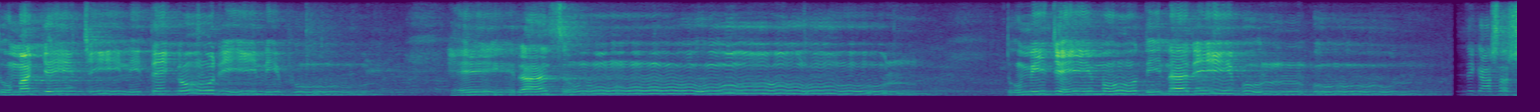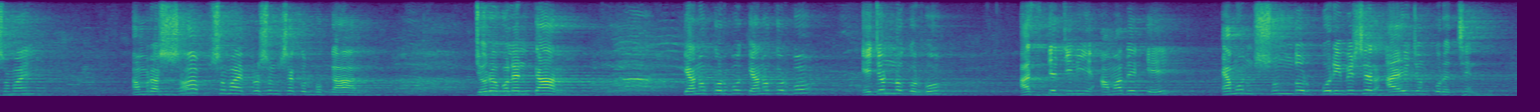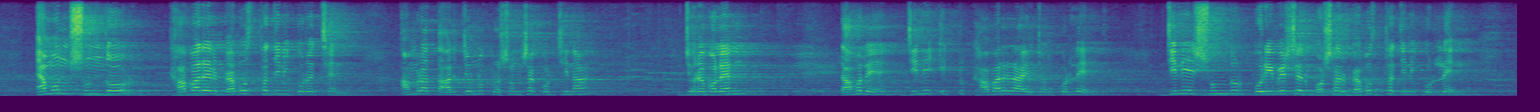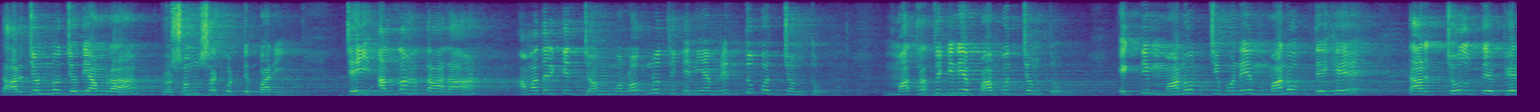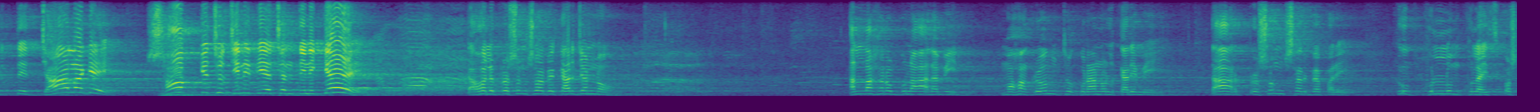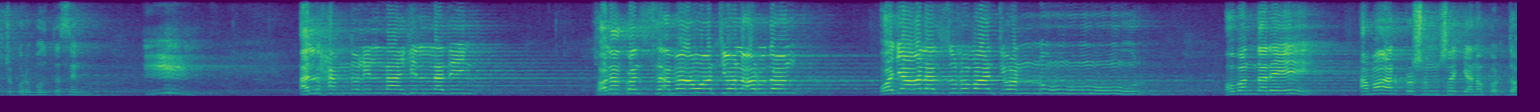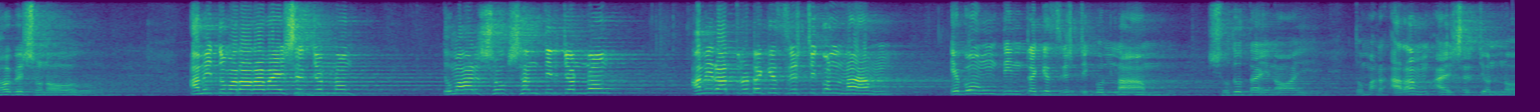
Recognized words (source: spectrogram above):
তোমাকে চিনিতে করিনি ভুল। হে রাসূল তুমি যে মদিনারি বুলবুল। থেকে আসার সময় আমরা সব সময় প্রশংসা করব কার? জোরে বলেন কার? কেন করব কেন করব? এজন্য করব। আজকে যিনি আমাদেরকে এমন সুন্দর পরিবেশের আয়োজন করেছেন, এমন সুন্দর খাবারের ব্যবস্থা যিনি করেছেন, আমরা তার জন্য প্রশংসা করছি না। জোরে বলেন তাহলে যিনি একটু খাবারের আয়োজন করলেন, যিনি সুন্দর পরিবেশের বসার ব্যবস্থা যিনি করলেন, তার জন্য যদি আমরা প্রশংসা করতে পারি, যেই আল্লাহ তাআলা আমাদেরকে জন্মলগ্ন থেকে নিয়ে মৃত্যু পর্যন্ত, মাথা থেকে নিয়ে পা পর্যন্ত একটি মানব জীবনে মানব দেখে তার চলতে ফেরতে যা লাগে সব কিছু যিনি দিয়েছেন তিনি কে? তাহলে প্রশংসা হবে কার জন্য? আল্লাহ রব্বুল আলমিন মহাগ্রন্থ কোরআনুল কারিমে তার প্রশংসার ব্যাপারে খুব খুল্লুম খোলা স্পষ্ট করে বলতেছেন। বান্দারে, আমার প্রশংসা কেন করতে হবে শোনো। আমি তোমার আরামায়েশের জন্য, তোমার সুখ শান্তির জন্য আমি রাত্রটাকে সৃষ্টি করলাম এবং দিনটাকে সৃষ্টি করলাম। শুধু তাই নয়, তোমার আরাম আয়েসের জন্য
